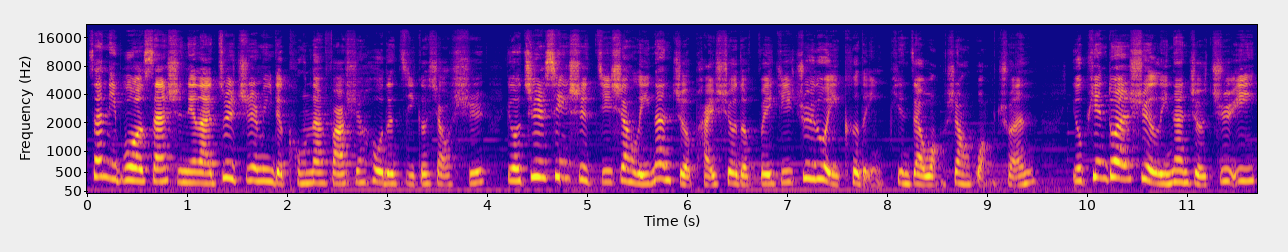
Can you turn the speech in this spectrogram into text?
在尼泊尔三十年来最致命的空难发生后的几个小时，有据信是机上罹难者拍摄的飞机坠落一刻的影片在网上广传。有片段是罹难者之一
